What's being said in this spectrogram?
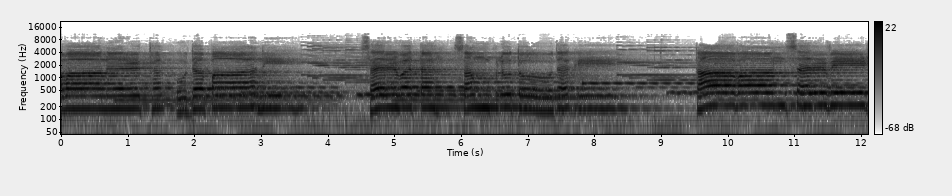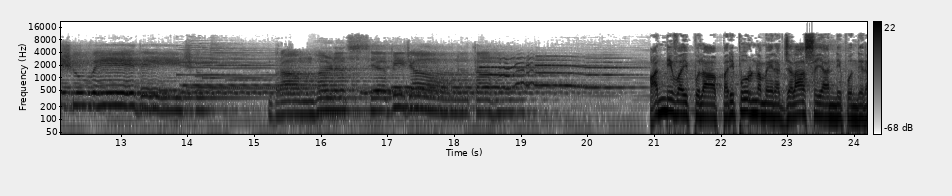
यावानर्थ उदपाने सर्वतः सम्प्लुतोदके तावान् सर्वेषु वेदेषु ब्राह्मणस्य विजानतः అన్ని వైపులా పరిపూర్ణమైన జలాశయాన్ని పొందిన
